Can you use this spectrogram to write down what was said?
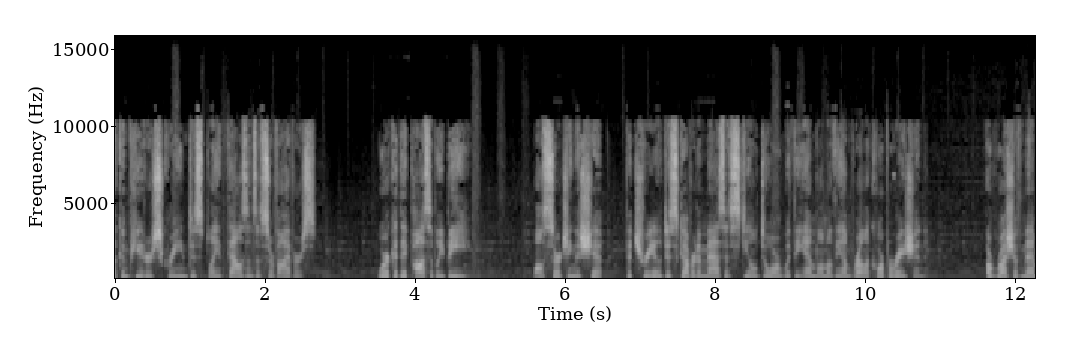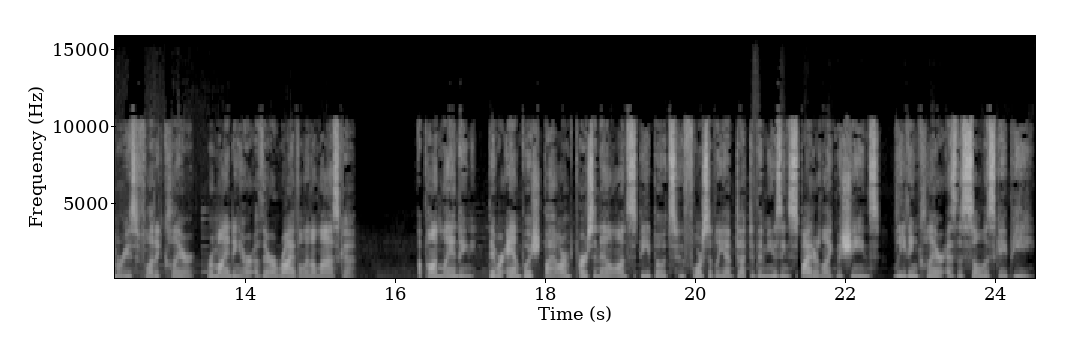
A computer screen displayed thousands of survivors. Where could they possibly be? While searching the ship, the trio discovered a massive steel door with the emblem of the Umbrella Corporation. A rush of memories flooded Claire, reminding her of their arrival in Alaska. Upon landing, they were ambushed by armed personnel on speedboats who forcibly abducted them using spider-like machines, leaving Claire as the sole escapee.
